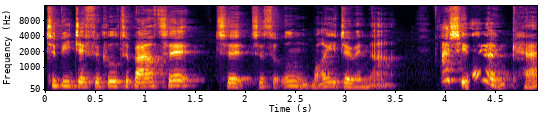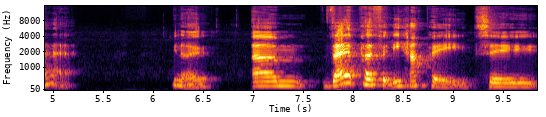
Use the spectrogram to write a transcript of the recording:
to be difficult about it, to to sort of, oh, why are you doing that? Actually, they don't care. You know, um, they're perfectly happy to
